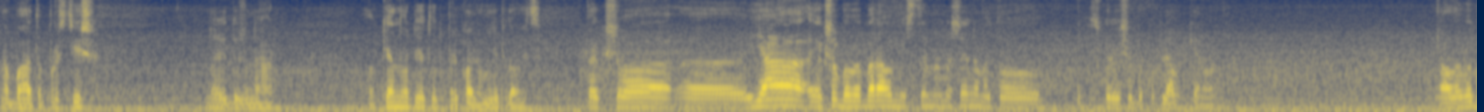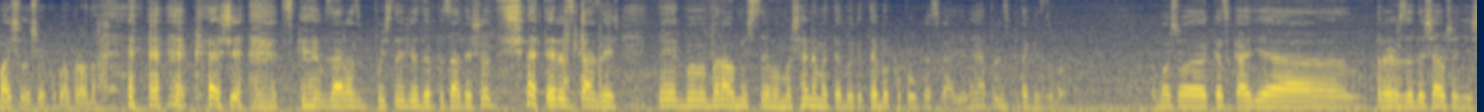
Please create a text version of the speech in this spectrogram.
набагато простіше. Ну і дуже негарно. А в Кенворді тут прикольно, мені подобається. Так що е, я, якщо б вибирав між цими машинами, то скоріше би купляв Кенворд. Але ви бачили, що я купив, правда? Каже, зараз почнуть люди писати, що, що ти розказуєш? Ти якби вибирав між цими машинами, ти би, купив Каскаді. Ну я в принципі так і зробив. Тому що Каскадія три рази дешевше, ніж,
